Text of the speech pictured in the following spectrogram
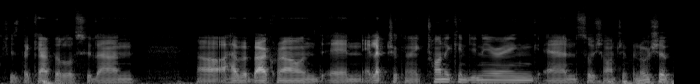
which is the capital of Sudan. Uh, I have a background in electric and electronic engineering and social entrepreneurship.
